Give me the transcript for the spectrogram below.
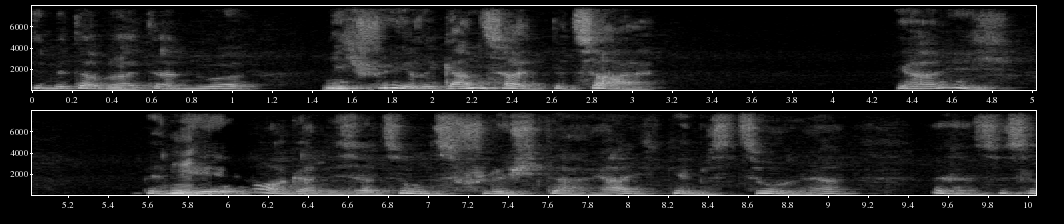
die Mitarbeiter mhm. nur nicht für ihre Ganzheit bezahlen. Ja, ich bin eh Organisationsflüchter, ja, ich gebe es zu. Ja. Es ist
